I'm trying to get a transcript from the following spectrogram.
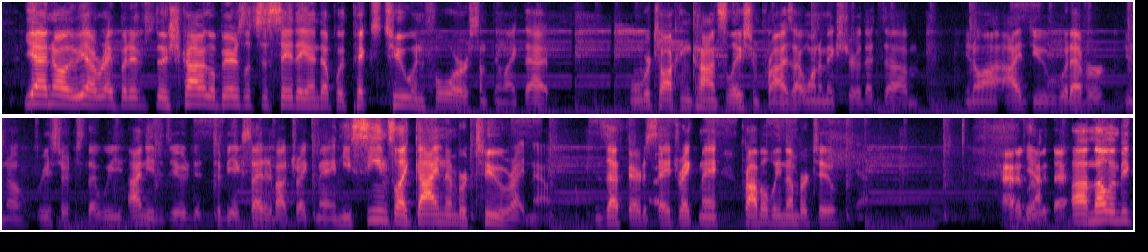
yeah, no, yeah, right. But if the Chicago Bears, let's just say they end up with picks two and four or something like that, when we're talking consolation prize, I want to make sure that um, you know, I, I, do whatever you know research that we I need to do to, to, be excited about Drake Maye. And he seems like guy number two right now. Is that fair to say, Drake Maye Probably number two. Yeah, I'd agree yeah. with that. Uh, Melvin, be,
